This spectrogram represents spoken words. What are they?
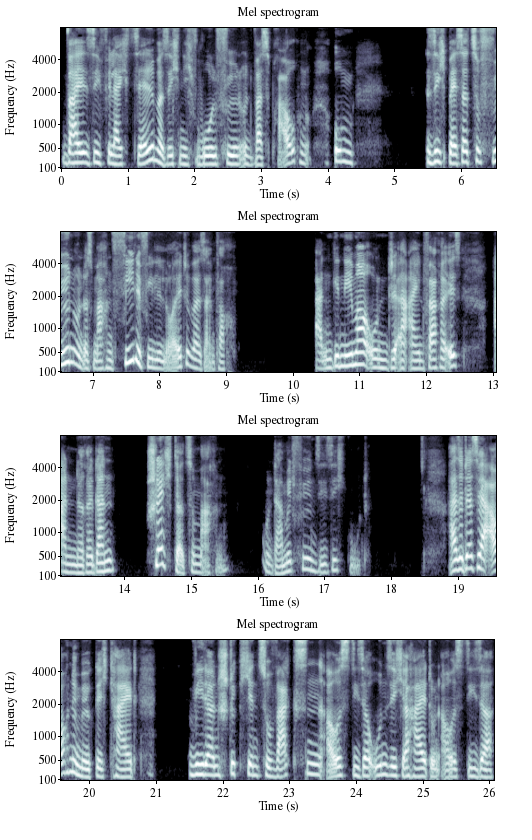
weil sie vielleicht selber sich nicht wohlfühlen und was brauchen, um sich besser zu fühlen. Und das machen viele, viele Leute, weil es einfach angenehmer und äh, einfacher ist, andere dann schlechter zu machen. Und damit fühlen sie sich gut. Also das wäre auch eine Möglichkeit, wieder ein Stückchen zu wachsen aus dieser Unsicherheit und aus dieser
